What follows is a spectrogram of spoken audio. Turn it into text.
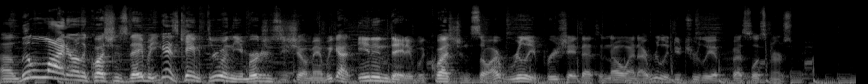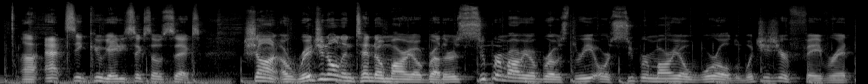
A little lighter on the questions today, but you guys came through in the emergency show, man. We got inundated with questions, so I really appreciate that to no end. I really do truly have the best listeners. Uh, at CCoog8606. Sean, original Nintendo Mario Brothers, Super Mario Bros. 3, or Super Mario World? Which is your favorite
